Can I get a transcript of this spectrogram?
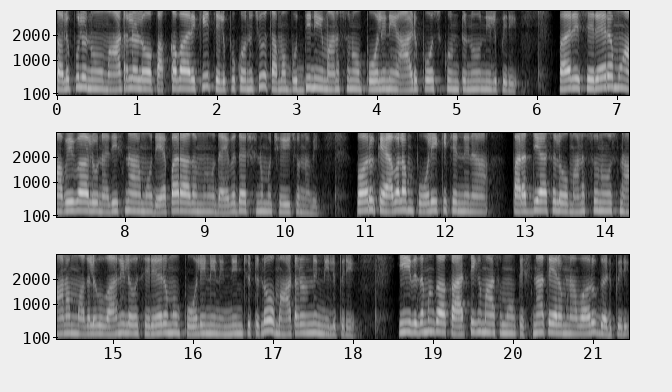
తలుపులను మాటలలో పక్కవారికి తెలుపుకొనుచు తమ బుద్ధిని మనసును పోలిని ఆడిపోసుకుంటూను నిలిపిరి. వారి శరీరము అవయవాలు నదీ స్నానము దీపారాధమును దైవదర్శనము చేయుచున్నవి. వారు కేవలం పోలికి చెందిన పరధ్యాసలో మనస్సును స్నానం మొదలగు వానిలో శరీరము పోలిని నిందించుటలో మాటలను నిలిపిరి. ఈ విధముగా కార్తీక మాసము కృష్ణా తీరమున వారు గడిపిరి.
